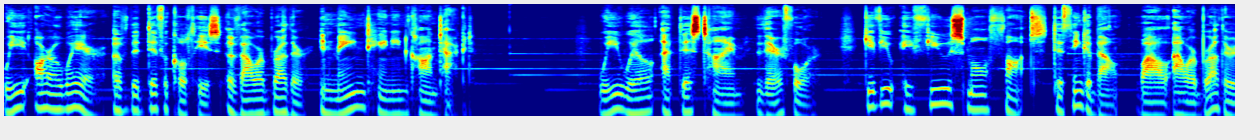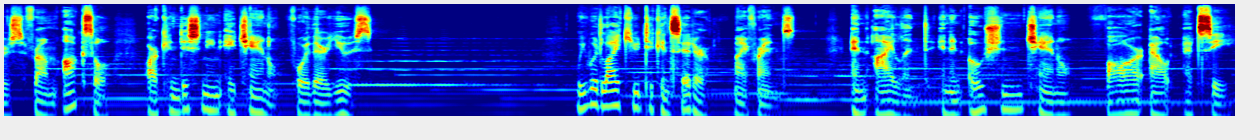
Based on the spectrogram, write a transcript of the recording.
We are aware of the difficulties of our brother in maintaining contact. We will at this time, therefore, give you a few small thoughts to think about while our brothers from Oxal are conditioning a channel for their use we would like you to consider, my friends, an island in an ocean channel far out at sea.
